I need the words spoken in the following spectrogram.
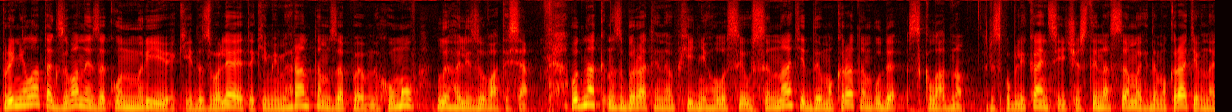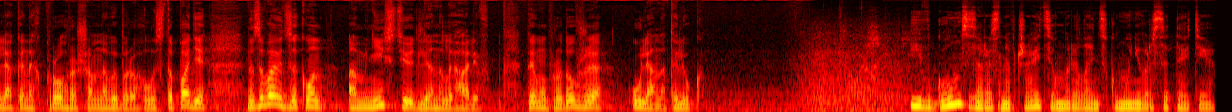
прийняла так званий закон мрію, який дозволяє таким іммігрантам за певних умов легалізуватися. Однак назбирати необхідні голоси у Сенаті демократам буде складно. Республіканці і частина самих демократів, наляканих програшем на виборах у листопаді, називають закон амністією для нелегалів. Тему продовжує Уляна Телюк. Ів Гомс зараз навчається у Мерилендському університеті,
